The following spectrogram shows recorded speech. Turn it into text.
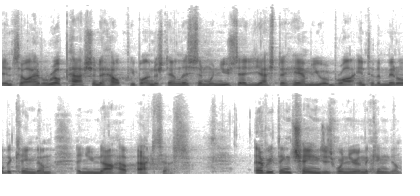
And so I have a real passion to help people understand listen, when you said yes to Him, you were brought into the middle of the kingdom and you now have access. Everything changes when you're in the kingdom.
